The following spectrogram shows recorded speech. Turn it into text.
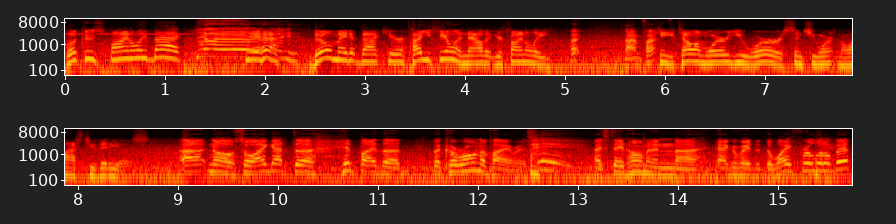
Look who's finally back. Yay! Yeah, Bill made it back here. How you feeling now that you're finally, I'm fine. can you tell them where you were since you weren't in the last two videos? Uh, no, so I got uh, hit by the, the coronavirus. I stayed home and uh, aggravated the wife for a little bit,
